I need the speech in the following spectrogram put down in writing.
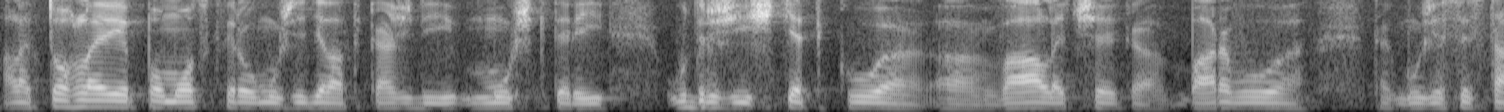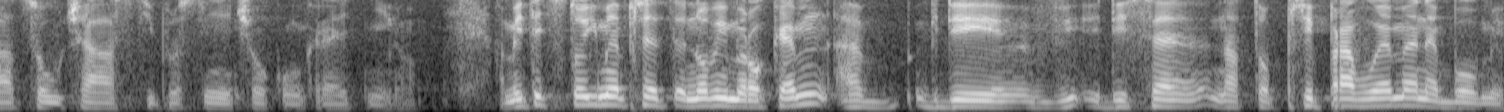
ale tohle je pomoc, kterou může dělat každý muž, který udrží štětku a, a váleček a barvu, a, tak může se stát součástí prostě něčeho konkrétního. A my teď stojíme před novým rokem, kdy, kdy se na to připravujeme, nebo my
